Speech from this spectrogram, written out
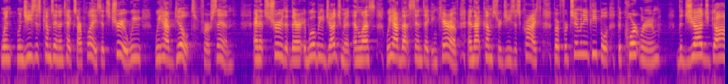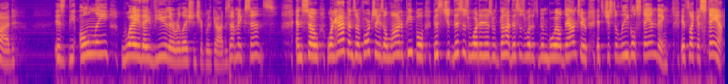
when, when Jesus comes in and takes our place. It's true. We, we have guilt for our sin. And it's true that there will be judgment unless we have that sin taken care of. And that comes through Jesus Christ. But for too many people, the courtroom, the judge God, is the only way they view their relationship with God. Does that make sense? And so what happens unfortunately is a lot of people this this is what it is with God. This is what it's been boiled down to. It's just a legal standing. It's like a stamp.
